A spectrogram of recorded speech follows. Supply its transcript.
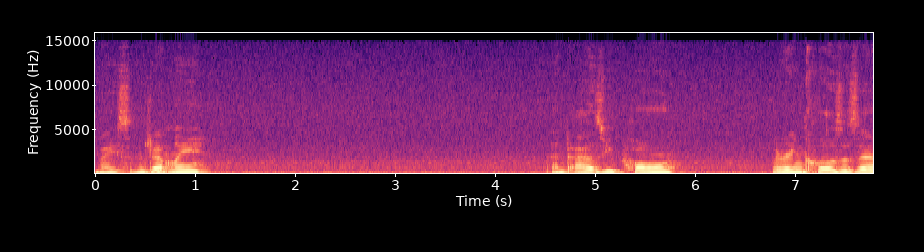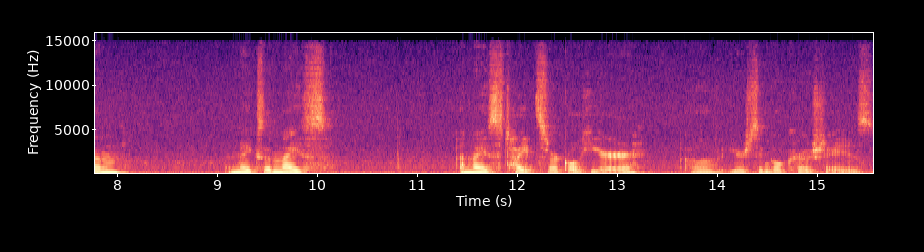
nice and gently. And as you pull, the ring closes in and makes a nice a nice tight circle here of your single crochets.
